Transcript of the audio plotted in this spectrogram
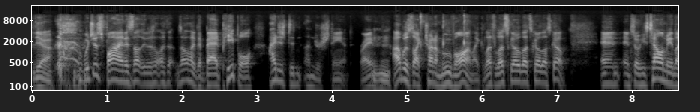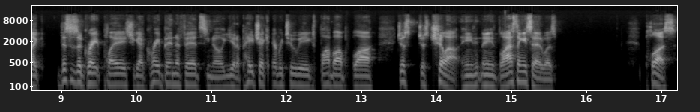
Yeah. Which is fine. It's not, it's not like the bad people. I just didn't understand. Right. Mm-hmm. I was like trying to move on. Like let's let's go, let's go, let's go. And and so he's telling me like this is a great place. You got great benefits. You know, you get a paycheck every two weeks. Blah blah blah. Just just chill out. He, he, the last thing he said was, plus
